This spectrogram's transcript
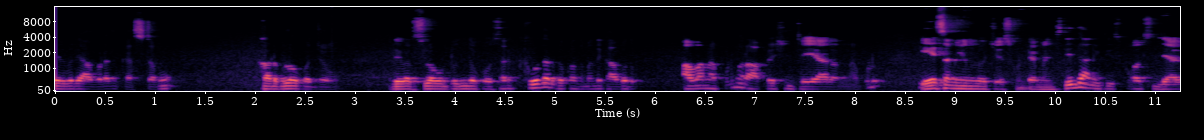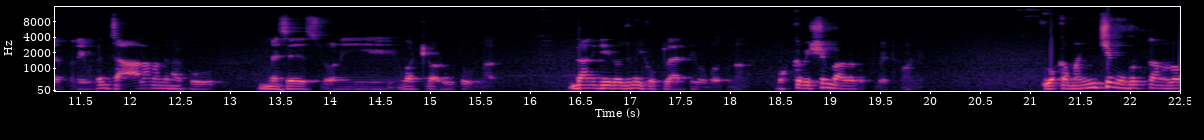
డెలివరీ అవ్వడం కష్టము. కడుపులో కొంచెం రివర్స్లో ఉంటుంది ఒక్కోసారి కుదరదు కొంతమందికి అవ్వదు అవన్నప్పుడు మరి ఆపరేషన్ చేయాలన్నప్పుడు ఏ సమయంలో చేసుకుంటే మంచిది దానికి తీసుకోవాల్సిన జాగ్రత్తలు ఏమిటని చాలామంది నాకు మెసేజెస్లోని వాటిలో అడుగుతూ ఉన్నారు. దానికి ఈరోజు మీకు క్లారిటీ ఇవ్వబోతున్నాను. ఒక్క విషయం బాగా గుర్తుపెట్టుకోండి. ఒక మంచి ముహూర్తంలో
